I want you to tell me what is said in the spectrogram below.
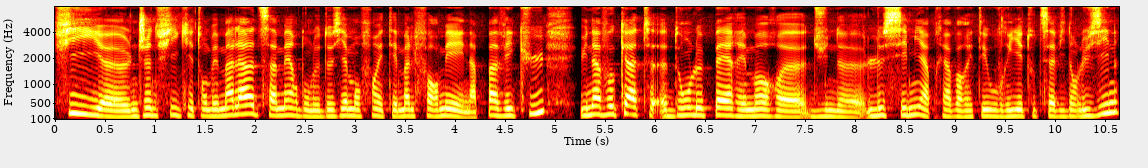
fille, euh, une jeune fille qui est tombée malade, sa mère dont le deuxième enfant était mal formé et n'a pas vécu, une avocate dont le père est mort euh, d'une leucémie après avoir été ouvrier toute sa vie dans l'usine,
